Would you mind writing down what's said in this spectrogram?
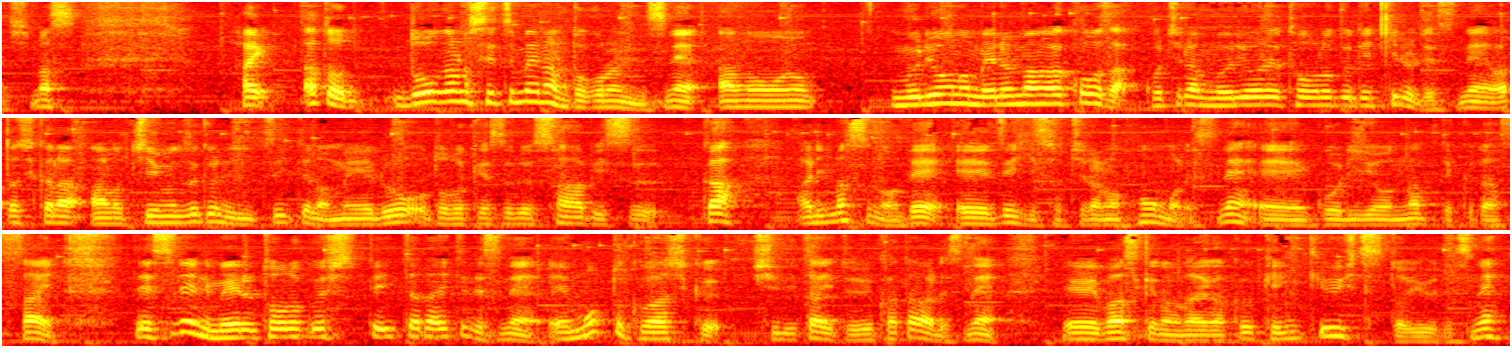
いします。はい、あと動画の説明欄のところにですね、あのー無料のメルマガ講座、こちら無料で登録できるですね、私からあのチーム作りについてのメールをお届けするサービスがありますので、えー、ぜひそちらの方もですね、えー、ご利用になってください。で、すでにメール登録していただいてですね、えー、もっと詳しく知りたいという方はですね、えバスケの大学研究室というですね、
